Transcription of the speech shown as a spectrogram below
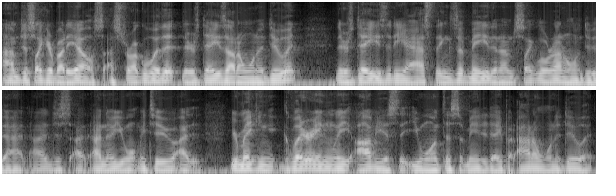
I'm just like everybody else. I struggle with it. There's days I don't want to do it. There's days that He asks things of me that I'm just like, Lord, I don't want to do that. I just I, I know you want me to. I, you're making it glaringly obvious that you want this of me today, but I don't want to do it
